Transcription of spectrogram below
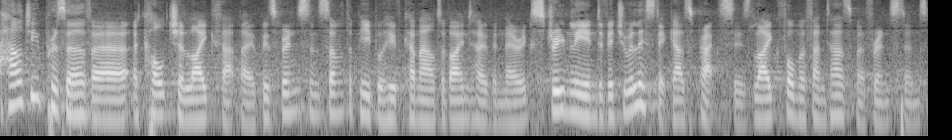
How do you preserve a, a, culture like that, though? Because, for instance, some of the people who've come out of Eindhoven, they're extremely individualistic as practices, like Forma Fantasma, for instance,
